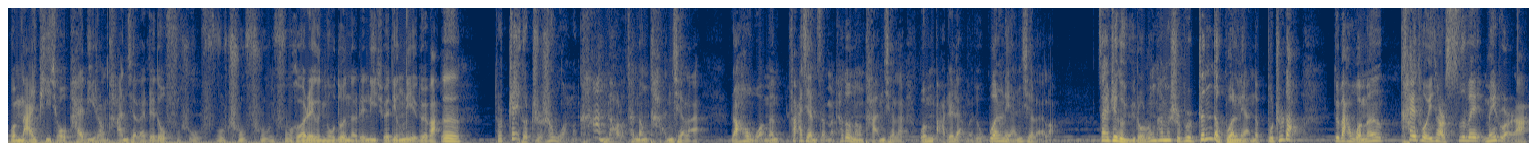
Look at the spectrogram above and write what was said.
我们拿一皮球拍地上弹起来，这都符符符属符符合这个牛顿的这力学定律，对吧？嗯，他说这个只是我们看到了它能弹起来，然后我们发现怎么它都能弹起来，我们把这两个就关联起来了。在这个宇宙中，他们是不是真的关联的？不知道。对吧？我们开拓一下思维，没准儿啊，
